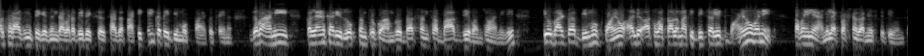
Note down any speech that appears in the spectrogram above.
अर्थ राजनीतिक एजेन्डाबाट विवेकशील साझा पार्टी कहीँ कतै विमुख पाएको छैन। जब हामी कल्याणकारी लोकतन्त्रको हाम्रो दर्शन छ वाद जे भन्छौँ हामीले त्योबाट विमुख भयौँ अहिले अथवा तलमाथि विचलित भयौँ भने तपाईँले हामीलाई प्रश्न गर्ने स्थिति हुन्छ।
